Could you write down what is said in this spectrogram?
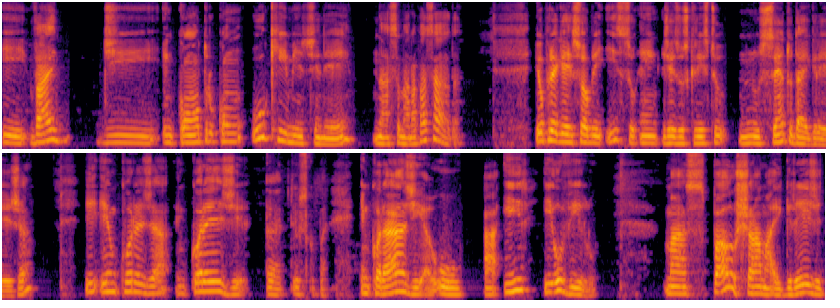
E vai de encontro com o que mencionei na semana passada. Eu preguei sobre isso em Jesus Cristo no centro da igreja e encoraje, encoraje, uh, desculpa, encoraje-o a ir e ouvi-lo. Mas Paulo chama a igreja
